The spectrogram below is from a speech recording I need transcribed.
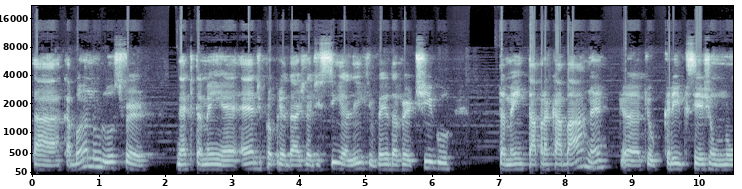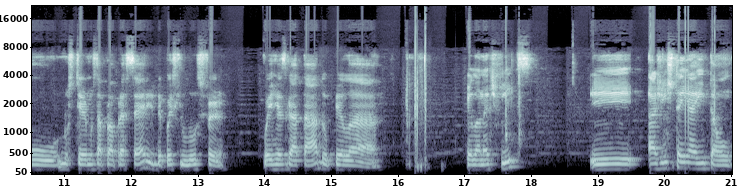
Tá acabando, Lucifer né, que também é, é de propriedade da DC ali, que veio da Vertigo, também tá para acabar, né? Uh, que eu creio que sejam no, nos termos da própria série, depois que Lucifer foi resgatado pela, pela Netflix. E a gente tem aí então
